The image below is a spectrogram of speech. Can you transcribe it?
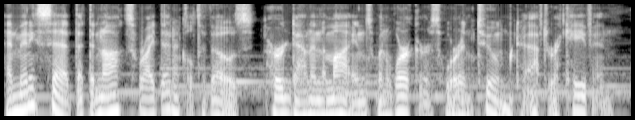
and many said that the knocks were identical to those heard down in the mines when workers were entombed after a cave in.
